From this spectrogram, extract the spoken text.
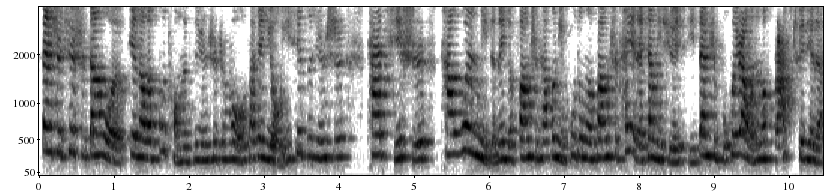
但是确实，当我见到了不同的咨询师之后，我发现有一些咨询师，他其实他问你的那个方式，他和你互动的方式，他也在向你学习，但是不会让我那么 frustrated，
